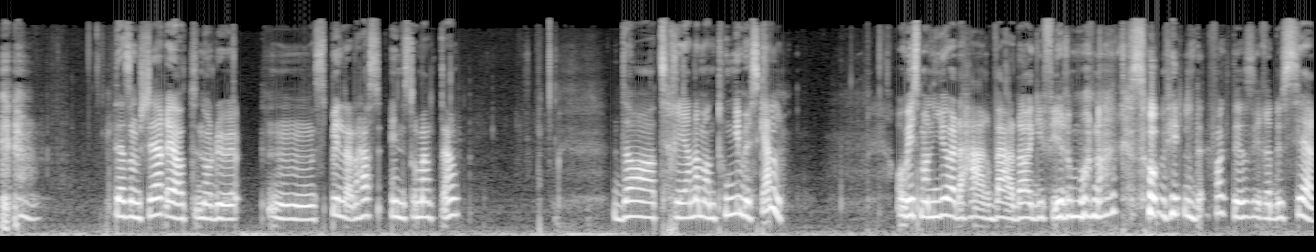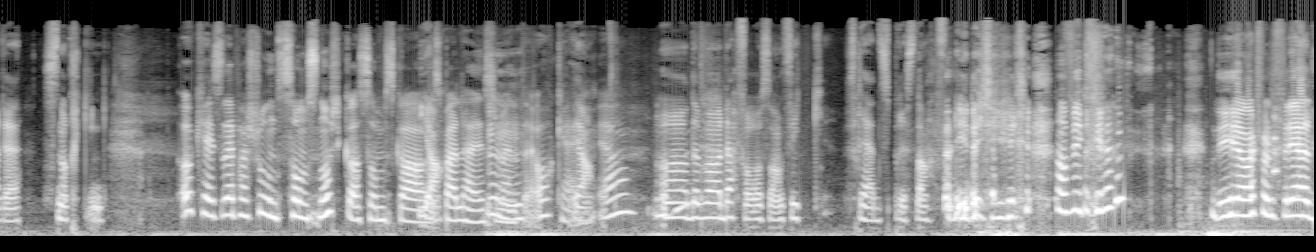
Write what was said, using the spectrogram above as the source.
det som skjer, er at når du mm, spiller det her instrumentet, da trener man tungemuskel. Og hvis man gjør det her hver dag i fire måneder, så vil det faktisk redusere snorking. OK, så det er personen som snorker, som skal Ja. spille her instrumentet? Mm. OK. Ja. Ja. Mhm. Og det var derfor også han fikk fredspris, da. Fordi det gir Han fikk fred? Det gir i hvert fall fred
